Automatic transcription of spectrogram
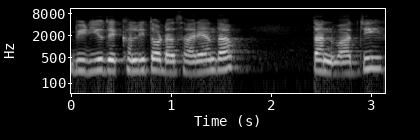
ਵੀਡੀਓ ਦੇਖਣ ਲਈ ਤੁਹਾਡਾ ਸਾਰਿਆਂ ਦਾ ਧੰਨਵਾਦ ਜੀ।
